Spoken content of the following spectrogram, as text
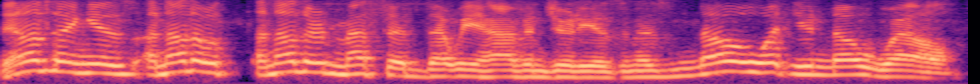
The other thing is another, another method that we have in Judaism is know what you know well.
